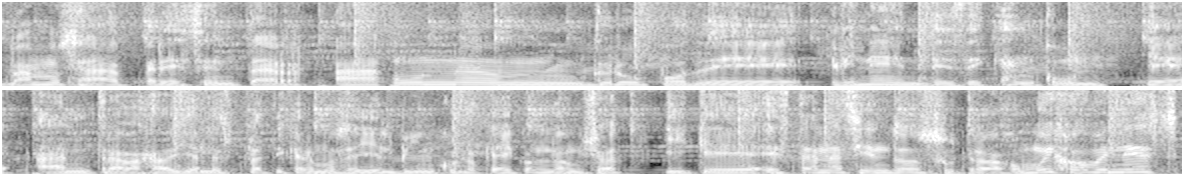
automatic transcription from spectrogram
Vamos a presentar a un um, grupo de que vienen desde Cancún, que han trabajado, ya les platicaremos ahí el vínculo que hay con Longshot y que están haciendo su trabajo muy jóvenes.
